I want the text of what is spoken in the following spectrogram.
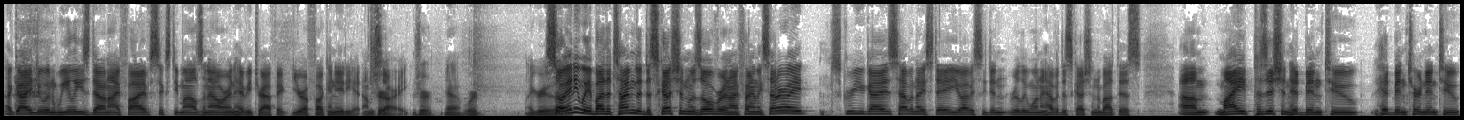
a guy doing wheelies down I five, 60 miles an hour in heavy traffic, you're a fucking idiot. I'm Sure. sorry. Sure. Yeah. Word. I agree with So that. anyway, by the time the discussion was over, and I finally said, "All right, screw you guys. Have a nice day." You obviously didn't really want to have a discussion about this. Um, my position had been to had been turned into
